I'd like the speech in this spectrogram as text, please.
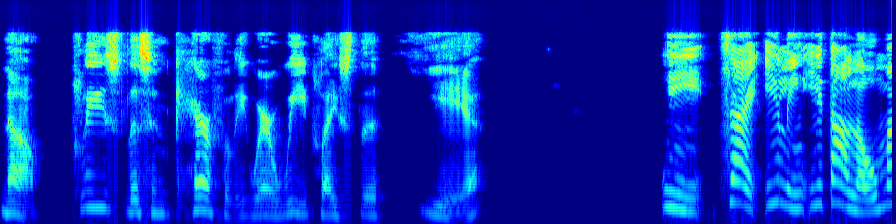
Now, Please listen carefully where we place the ye. 你在一零一大楼吗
